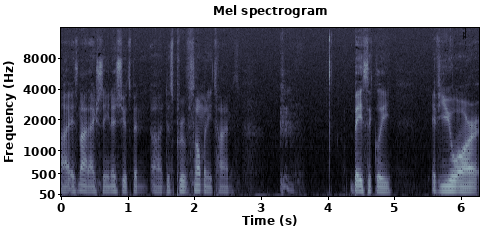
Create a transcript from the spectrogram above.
uh, is not actually an issue. It's been uh, disproved so many times. Basically, if you are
